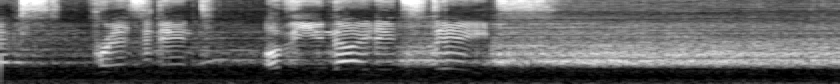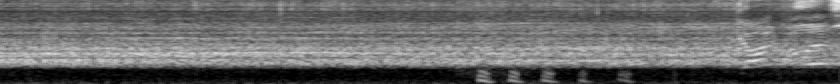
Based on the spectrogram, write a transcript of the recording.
next president of the United States. God bless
